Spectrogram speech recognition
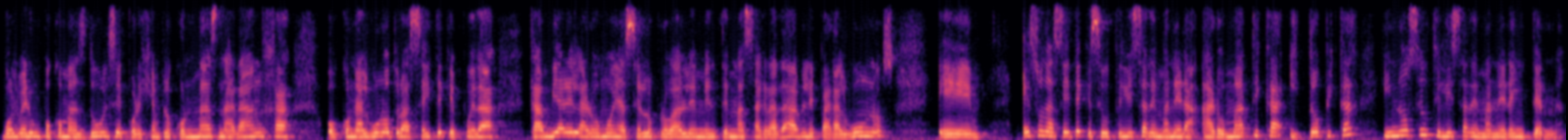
volver un poco más dulce, por ejemplo, con más naranja o con algún otro aceite que pueda cambiar el aroma y hacerlo probablemente más agradable para algunos. Eh, es un aceite que se utiliza de manera aromática y tópica y no se utiliza de manera interna.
